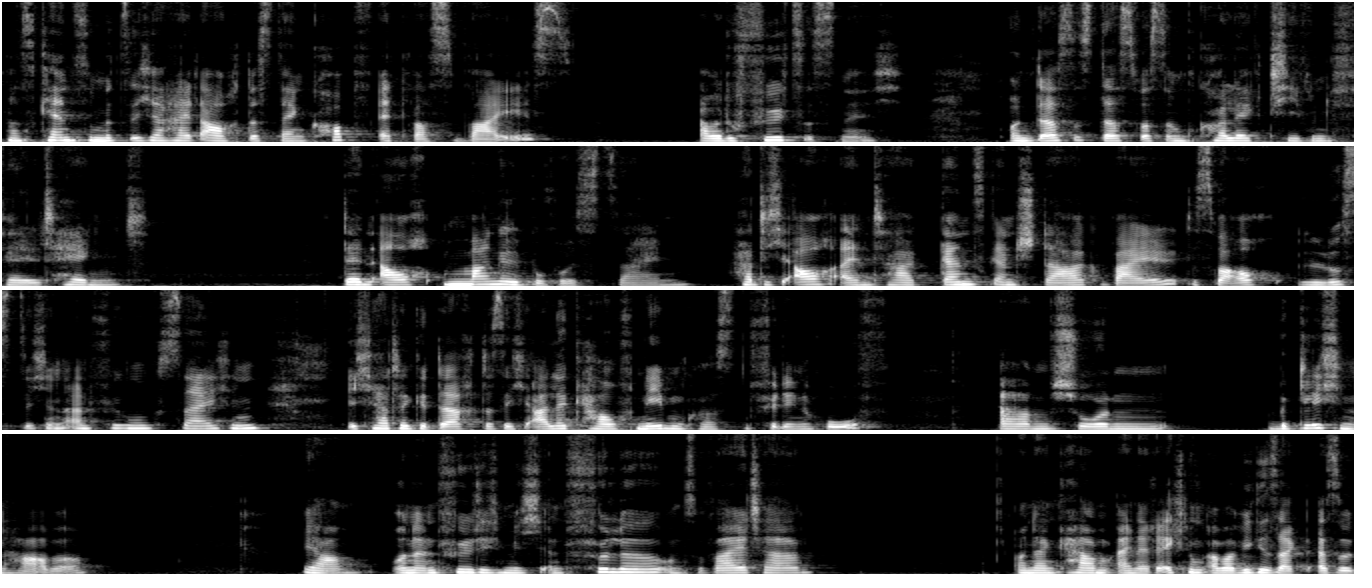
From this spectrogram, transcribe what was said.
das kennst du mit Sicherheit auch, dass dein Kopf etwas weiß, aber du fühlst es nicht. Und das ist das, was im kollektiven Feld hängt. Denn auch Mangelbewusstsein hatte ich auch einen Tag ganz, ganz stark, weil, das war auch lustig in Anführungszeichen, ich hatte gedacht, dass ich alle Kaufnebenkosten für den Hof ähm, schon beglichen habe. Ja, und dann fühlte ich mich in Fülle und so weiter. Und dann kam eine Rechnung, aber wie gesagt, also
